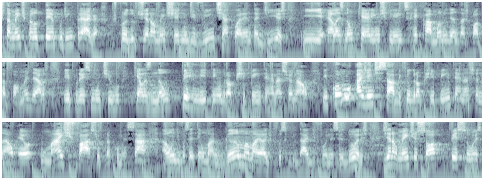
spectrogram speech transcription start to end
justamente pelo tempo de entrega. Os produtos geralmente chegam de 20 a 40 dias e elas não querem os clientes reclamando dentro das plataformas delas e por esse motivo que elas não permitem o dropshipping internacional. E como a gente sabe que o dropshipping internacional é o mais fácil para começar, aonde você tem uma gama maior de possibilidade de fornecedores, geralmente é só pessoas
